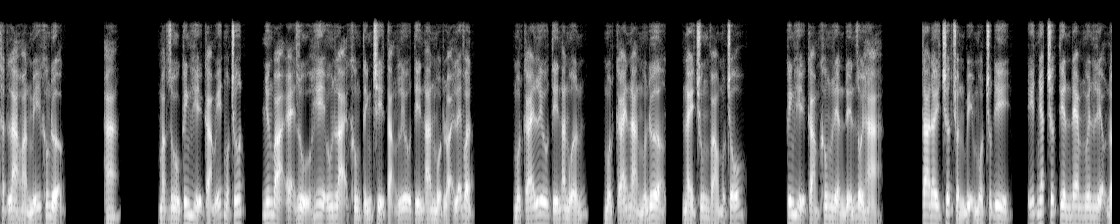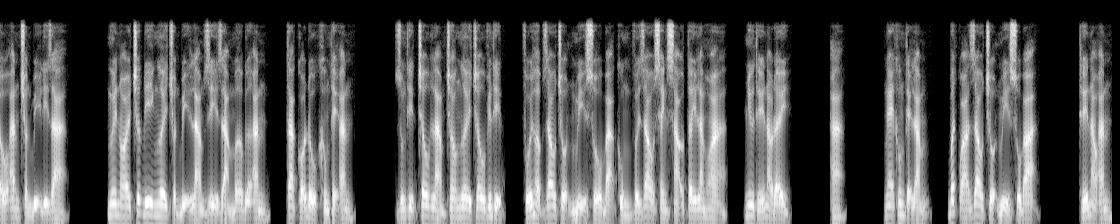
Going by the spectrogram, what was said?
thật là hoàn mỹ không được. A, mặc dù kinh hỉ cảm ít một chút, nhưng bà ẹ rủ hi un lại không tính chỉ tặng lưu tín ăn một loại lễ vật. Một cái lưu tín ăn muốn, một cái nàng muốn đưa, này chung vào một chỗ. Kinh hỉ cảm không liền đến rồi hả? Ta đây trước chuẩn bị một chút đi, ít nhất trước tiên đem nguyên liệu nấu ăn chuẩn bị đi ra. Ngươi nói trước đi, ngươi chuẩn bị làm gì giảm mơ bữa ăn, ta có đồ không thể ăn. Dùng thịt trâu làm cho ngươi trâu viên thịt, phối hợp rau trộn mì sổ bạ cùng với rau xanh xào tây lam hoa, như thế nào đây? A, nghe không tệ lắm, bất quá rau trộn mì sổ bạ. Thế nào ăn?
